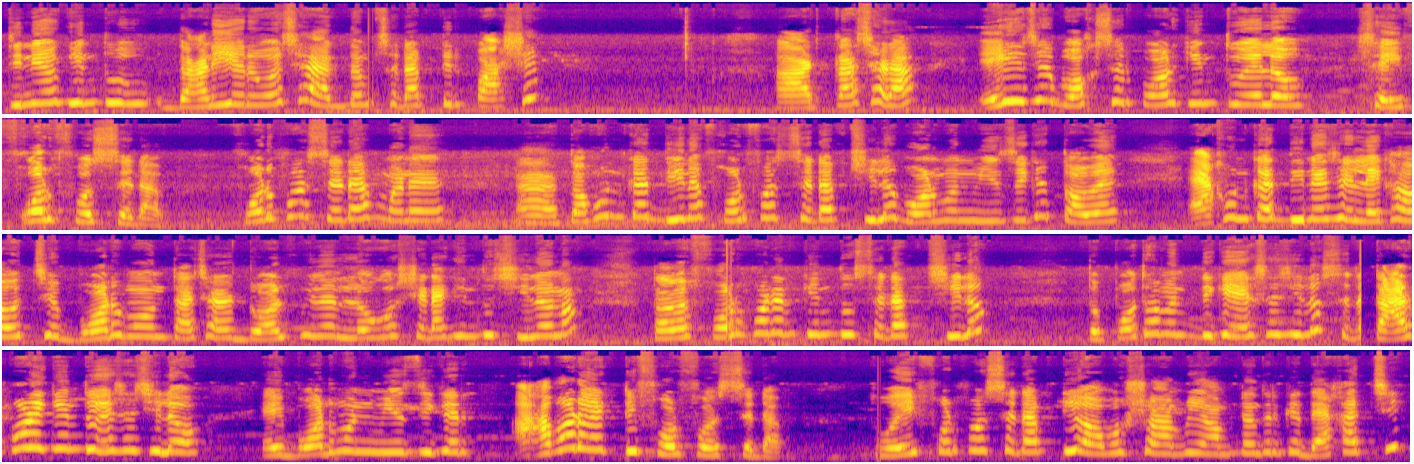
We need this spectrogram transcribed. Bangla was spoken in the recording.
তিনিও কিন্তু দাঁড়িয়ে রয়েছে একদম সেটআপটির পাশে। আর তাছাড়া এই যে বক্সের পর কিন্তু এলো সেই four four set up four four set up মানে তখনকার দিনে ফোর ফোর সেট আপ ছিল বর্মন মিউজিকে, তবে এখনকার দিনে যে লেখা হচ্ছে বর্মন, তাছাড়া ডলফিনের লোগো সেটা কিন্তু ছিল না, তবে ফোর ফোরের কিন্তু সেট আপ ছিল। তো প্রথমের দিকে এসেছিল, সেটা তারপরে কিন্তু এসেছিল এই বর্মন মিউজিকের আবারও একটি ফোর ফোর সেট আপ তো এই ফোর ফোর সেট আপটি অবশ্য আমি আপনাদেরকে দেখাচ্ছি।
